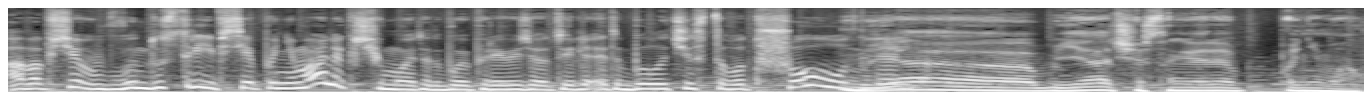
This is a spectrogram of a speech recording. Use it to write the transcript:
А вообще в индустрии все понимали, к чему этот бой приведет? Или это было чисто вот шоу для... Я, я, честно говоря, понимал.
